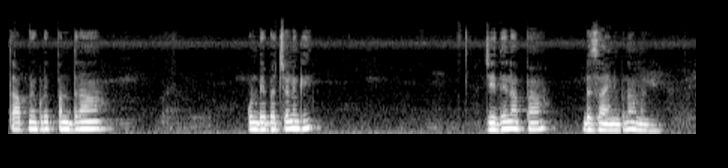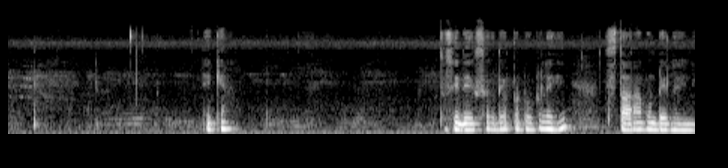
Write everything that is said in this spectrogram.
ਤਾਂ ਆਪਣੇ ਕੋਲੇ 15 ਕੁੰਡੇ ਬਚਣਗੇ। ਜਿਹਦੇ ਨਾਲ ਆਪਾਂ ਡਿਜ਼ਾਈਨ ਬਣਾਵਾਂਗੇ। ਠੀਕ ਹੈ। ਤੁਸੀਂ ਦੇਖ ਸਕਦੇ ਹੋ, ਆਪਾਂ ਟੋਟਲ ਇਹ 17 ਗੁੰਡੇ ਲਏ ਨੇ।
